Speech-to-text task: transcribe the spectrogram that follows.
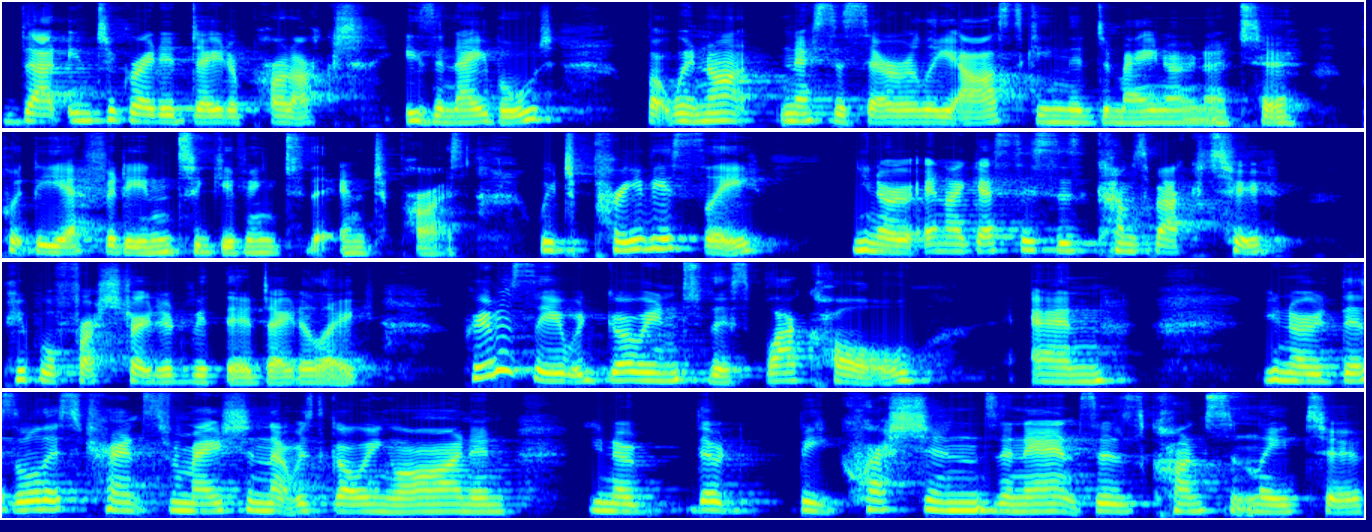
that integrated data product is enabled, but we're not necessarily asking the domain owner to put the effort into giving to the enterprise, which previously, you know, and I guess this is, comes back to people frustrated with their data lake. Previously, it would go into this black hole and you know there's all this transformation that was going on and you know there'd be questions and answers constantly to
